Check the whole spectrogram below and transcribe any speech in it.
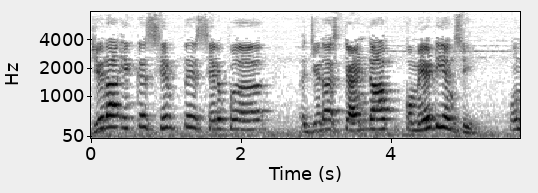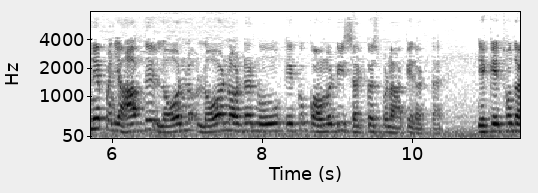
ਜਿਹੜਾ ਇੱਕ ਸਿਰਫ ਤੇ ਸਿਰਫ, ਜਿਹੜਾ ਸਟੈਂਡ ਅਪ ਕਮੇਡੀਅਨ ਸੀ, ਉਹਨੇ ਪੰਜਾਬ ਦੇ ਲਾਅ ਐਂਡ ਆਰਡਰ ਨੂੰ ਇੱਕ ਕਾਮੇਡੀ ਸਰਕਸ ਬਣਾ ਕੇ ਰੱਖਤਾ ਇੱਕ ਇਥੋਂ ਦਾ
